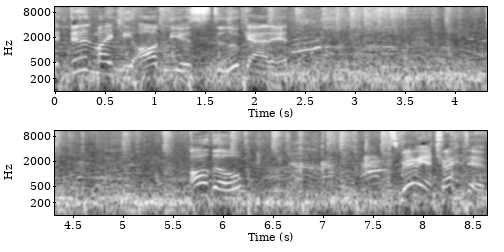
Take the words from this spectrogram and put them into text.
It didn't might be obvious to look at it. Although it's very attractive.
